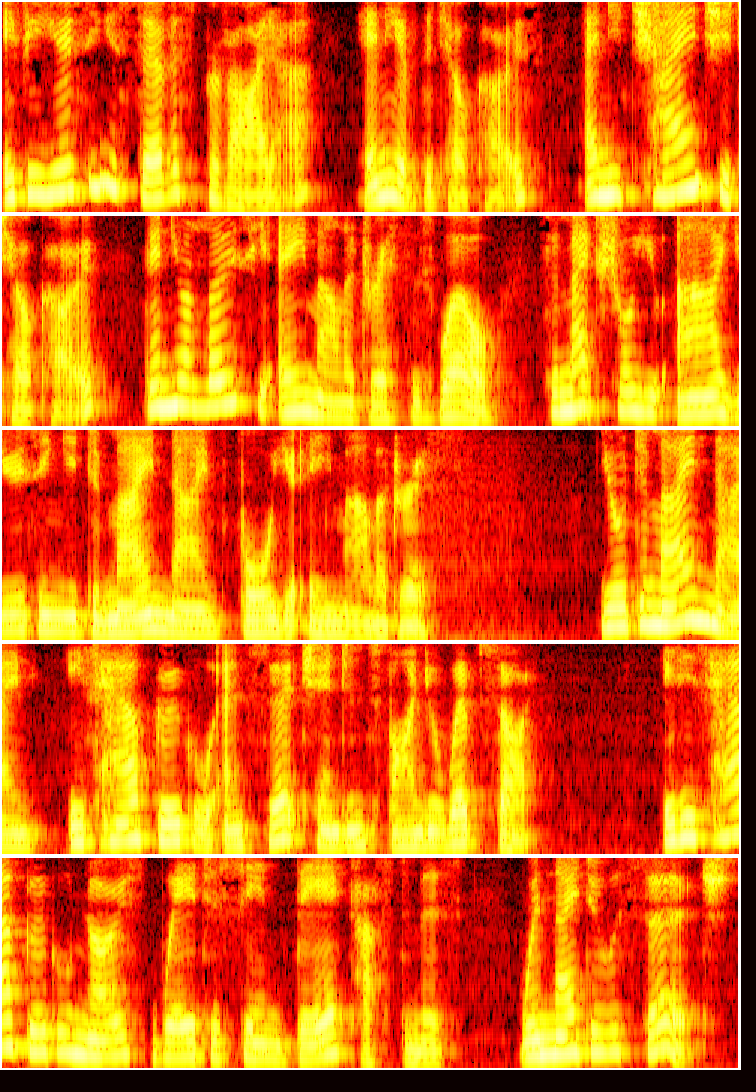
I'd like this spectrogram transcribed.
If you're using a service provider, any of the telcos, and you change your telco, then you'll lose your email address as well. So make sure you are using your domain name for your email address. Your domain name is how Google and search engines find your website. It is how Google knows where to send their customers when they do a search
